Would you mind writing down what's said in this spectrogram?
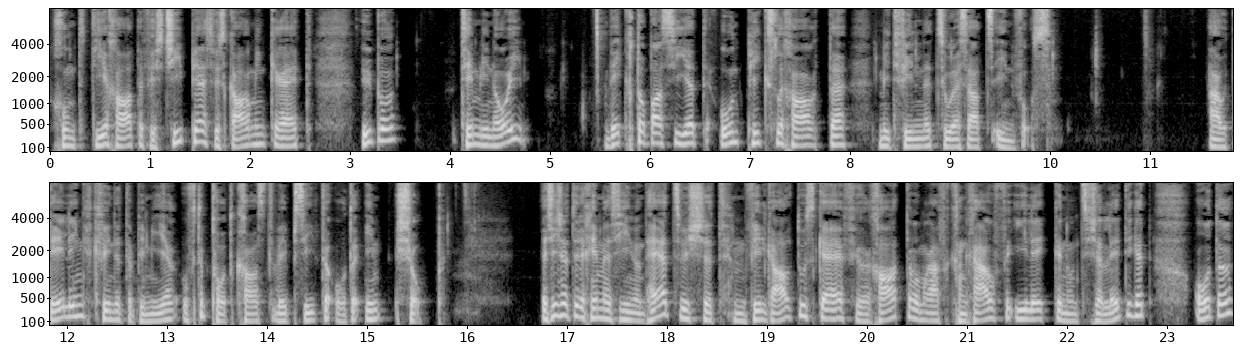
kommt die Karte fürs GPS, fürs Garmin-Gerät über ziemlich neu, vektorbasiert und Pixelkarten mit vielen Zusatzinfos. Auch den Link findet ihr bei mir auf der Podcast-Webseite oder im Shop. Es ist natürlich immer ein Hin und Her zwischen viel Geld ausgeben für eine Karte, wo man einfach kaufen, kann, einlegen und es ist erledigt, oder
